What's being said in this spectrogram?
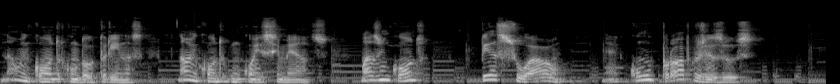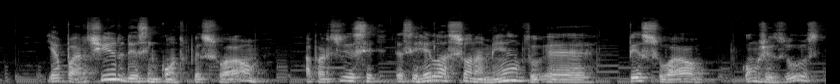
Não um encontro com doutrinas, não um encontro com conhecimentos, mas um encontro pessoal né, com o próprio Jesus. E a partir desse encontro pessoal, a partir desse, desse relacionamento é, pessoal com Jesus,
